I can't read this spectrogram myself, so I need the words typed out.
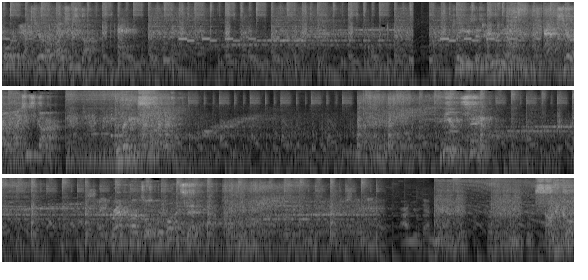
Before the F-Zero license drop. Please enter your name. F-Zero license car. Race. Mute City. Graph console performance set. And you're then Sonical.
